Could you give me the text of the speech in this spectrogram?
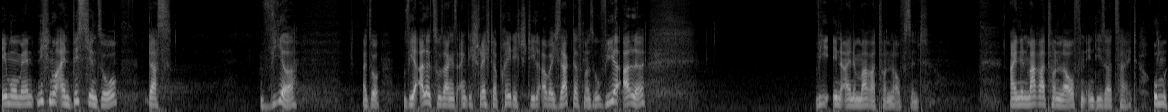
im Moment nicht nur ein bisschen so, dass wir, also wir alle zu sagen, ist eigentlich schlechter Predigtstil, aber ich sage das mal so, wir alle wie in einem Marathonlauf sind. Einen Marathon laufen in dieser Zeit, um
